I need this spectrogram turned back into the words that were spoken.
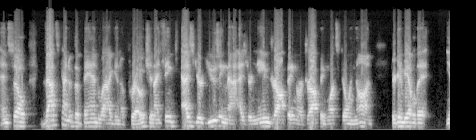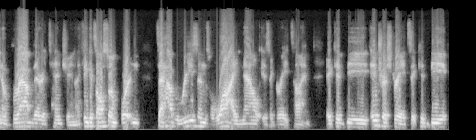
And so that's kind of the bandwagon approach. And I think as you're using that, as you're name dropping or dropping what's going on, you're going to be able to, you know, grab their attention. I think it's also important to have reasons why now is a great time. It could be interest rates. It could be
